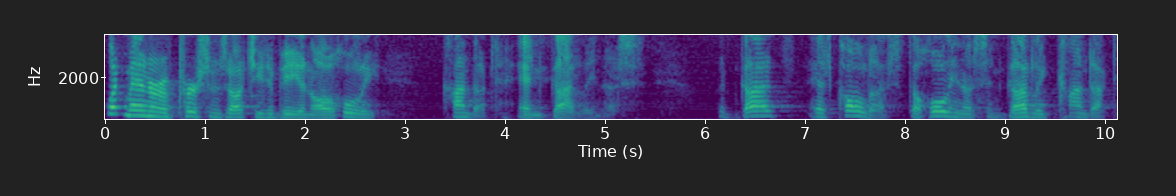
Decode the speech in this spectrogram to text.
What manner of persons ought ye to be in all holy conduct and godliness? That God has called us to holiness and godly conduct,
